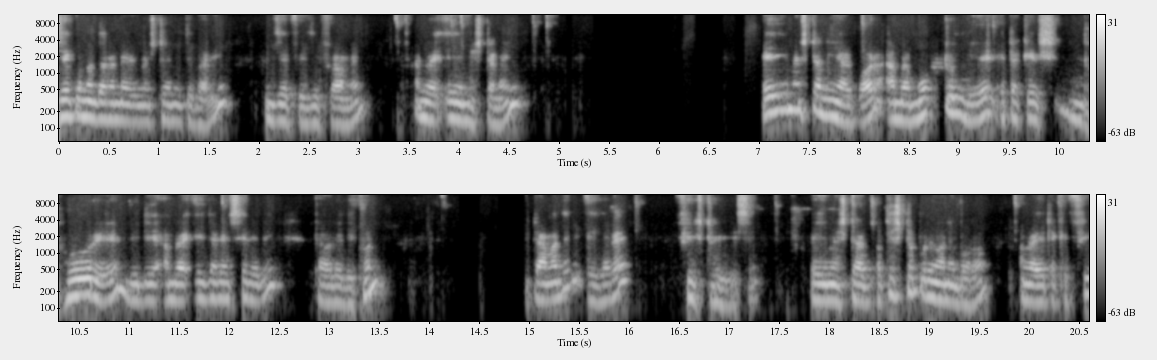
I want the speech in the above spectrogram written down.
যে কোনো ধরনের ইমেজটা নিতে পারি, যে পিজি ফর্মে আমরা এই ইমেজটা নেই। এই ইমেজটা নেওয়ার পর আমরা মুখ টুল দিয়ে এটাকে ধরে যদি আমরা এই জায়গায় ছেড়ে দিই, তাহলে দেখুন এটা আমাদের এই জায়গায় ফিক্সড হয়ে গেছে। এই ইমেজটা যথেষ্ট পরিমাণে বড়। আমরা এটাকে ফ্রি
